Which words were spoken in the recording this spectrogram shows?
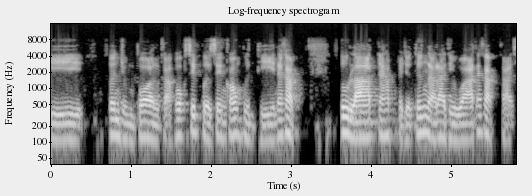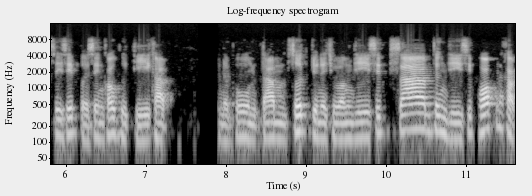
ที่ส่วนชุมพรก็60%ของพื้นที่นะครับสุราษฎร์นะครับไปจนถึงนาราธิวาสนะครับก็40%ของพื้นที่ครับอุณหภูมิต่ำสุดอยู่ในช่วง 23 ถึง 26 นะครับ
